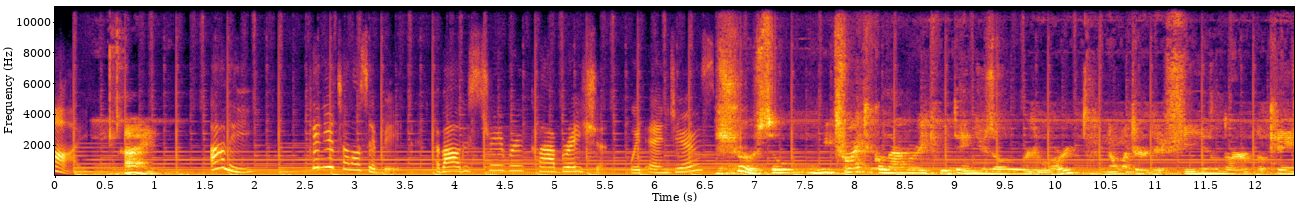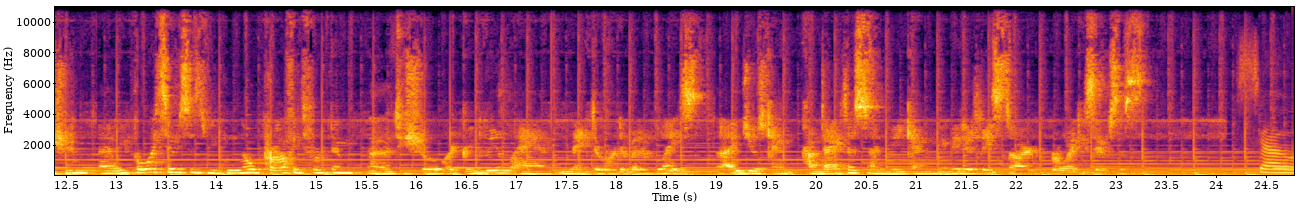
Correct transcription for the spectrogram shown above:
Hi. Hi. Ali, can you tell us a bit about the Strawberry collaboration with NGOs? Sure. So we try to collaborate with NGOs all over the world, no matter the field or location. Uh, we provide services with no profit for them uh, to show our goodwill and make the world a better place. Uh, NGOs can contact us and we can immediately start providing services. So,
